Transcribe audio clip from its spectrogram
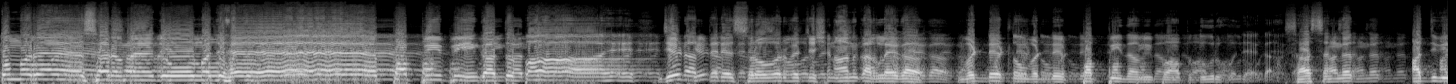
ਤੁਮਰੇ ਸਰ ਮੈਂ ਜੋ ਮਜ ਹੈ। ਪਾਪੀ ਪੀਗਤ ਪਾਹੇ, ਜਿਹੜਾ ਤੇਰੇ ਸਰੋਵਰ ਵਿੱਚ ਇਸ਼ਨਾਨ ਕਰ ਲੇਗਾ ਵੱਡੇ ਤੋਂ ਵੱਡੇ ਪਾਪੀ ਦਾ ਵੀ ਪਾਪ ਦੂਰ ਹੋ ਜਾਏਗਾ। ਸਾਧ ਸੰਗਤ, ਅੱਜ ਵੀ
